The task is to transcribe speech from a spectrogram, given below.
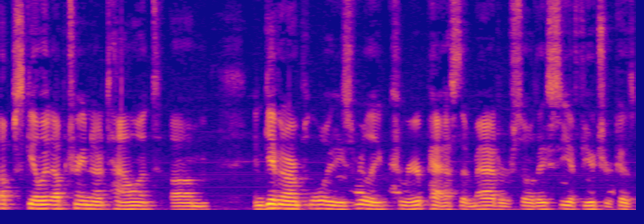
upskilling, uptraining our talent, um, and giving our employees really career paths that matter, so they see a future. Because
